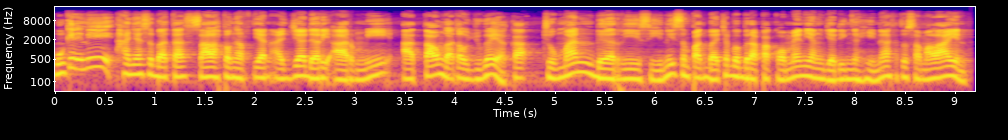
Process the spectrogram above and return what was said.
Mungkin ini hanya sebatas salah pengertian aja dari army atau nggak tahu juga ya kak. Cuman dari sini sempat baca beberapa komen yang jadi ngehina satu sama lain.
